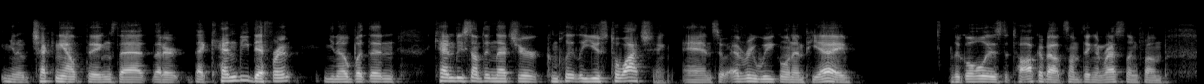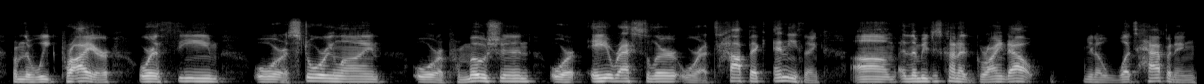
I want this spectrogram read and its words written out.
you know checking out things that that are that can be different. You know, but then can be something that you're completely used to watching. And so every week on NPA, the goal is to talk about something in wrestling from from the week prior or a theme or a storyline or a promotion or a wrestler or a topic, anything. Um, and then we just kind of grind out, you know, what's happening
